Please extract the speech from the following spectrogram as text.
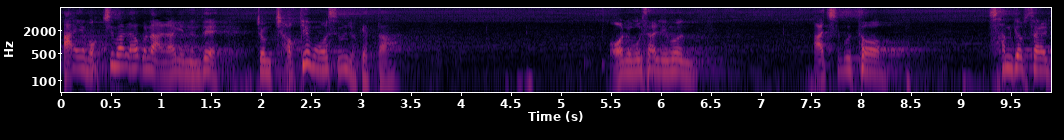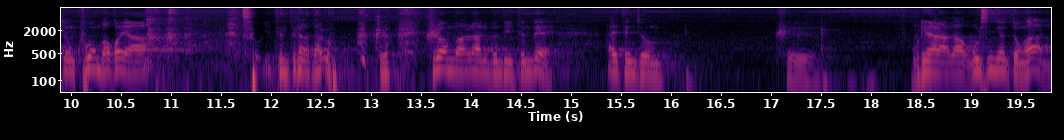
아예 먹지 말라고는 안 하겠는데 좀 적게 먹었으면 좋겠다. 어느 보살님은 아침부터 삼겹살을 좀 구워 먹어야 속이 든든하다고 그런, 그런 말을 하는 분도 있던데 하여튼 좀 그 우리나라가 50년 동안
